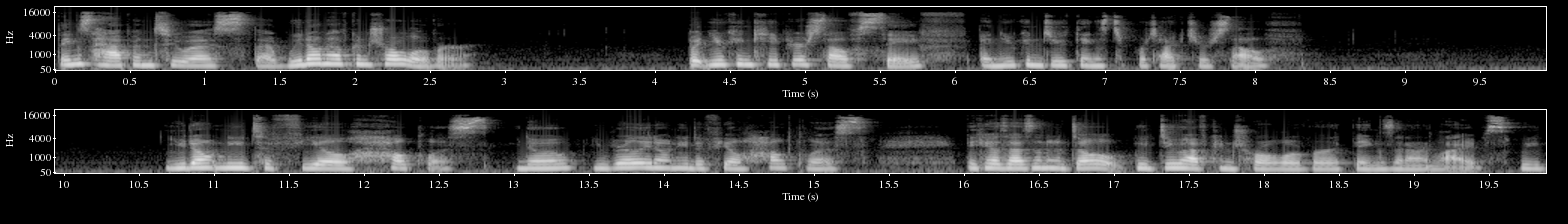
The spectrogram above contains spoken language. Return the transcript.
Things happen to us that we don't have control over. But you can keep yourself safe and you can do things to protect yourself. You don't need to feel helpless you know, you really don't need to feel helpless because as an adult, we do have control over things in our lives. We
